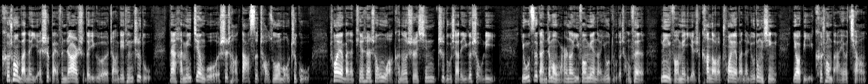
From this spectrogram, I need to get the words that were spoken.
科创板呢也是百分之二十的一个涨跌停制度，但还没见过市场大肆炒作某只股。创业板的天山生物啊，可能是新制度下的一个首例。游资敢这么玩呢？一方面呢有赌的成分，另一方面也是看到了创业板的流动性要比科创板要强。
